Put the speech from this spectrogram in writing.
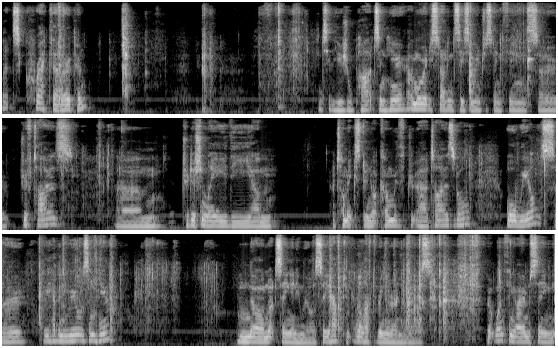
let's crack that open. You can see the usual parts in here. I'm already starting to see some interesting things. So drift tires. Um, traditionally, the um, Atomics do not come with uh, tyres at all, or wheels, so do we have any wheels in here? No, I'm not seeing any wheels, so you have to, we'll have to bring your own wheels. But one thing I am seeing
